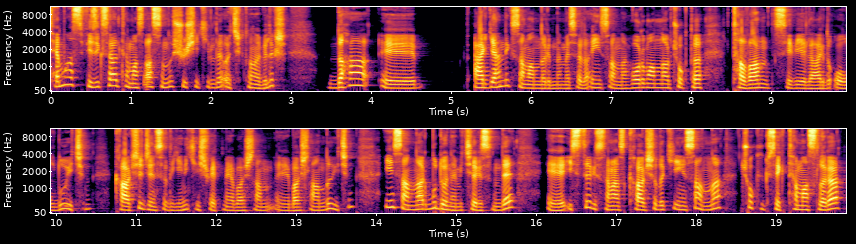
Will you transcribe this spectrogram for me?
temas, fiziksel temas aslında şu şekilde açıklanabilir. Daha e, ergenlik zamanlarında mesela insanlar hormonlar çok da tavan seviyelerde olduğu için karşı cinsi de yeni keşfetmeye başlan, e, başlandığı için insanlar bu dönem içerisinde e, ister istemez karşıdaki insanla çok yüksek temaslara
